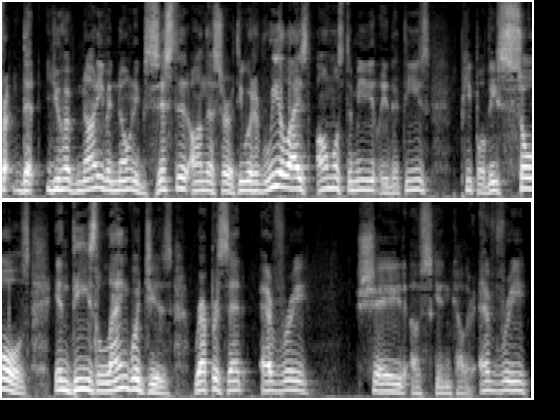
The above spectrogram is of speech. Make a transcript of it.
that you have not even known existed on this earth. You would have realized almost immediately that these people, these souls in these languages represent every shade of skin color, every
